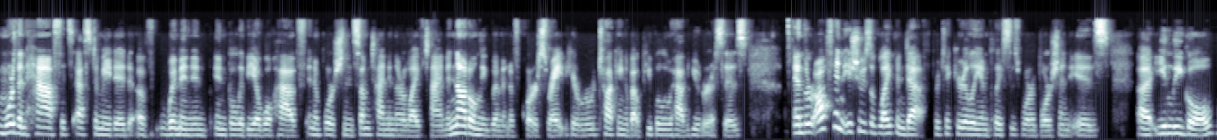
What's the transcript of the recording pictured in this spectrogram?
more than half, it's estimated, of women in, in Bolivia will have an abortion sometime in their lifetime. And not only women, of course, right? Here we're talking about people who have uteruses. And they're often issues of life and death, particularly in places where abortion is uh, illegal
